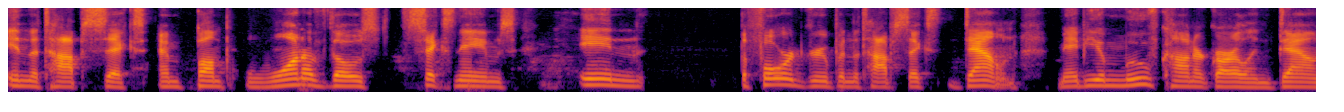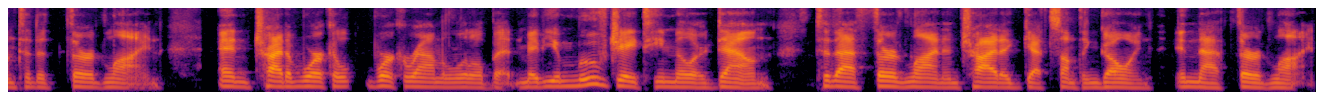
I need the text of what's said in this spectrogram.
in the top six and bump one of those six names in the forward group in the top six down. Maybe you move Conor Garland down to the third line and try to work work around a little bit. Maybe you move JT Miller down to that third line and try to get something going in that third line.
